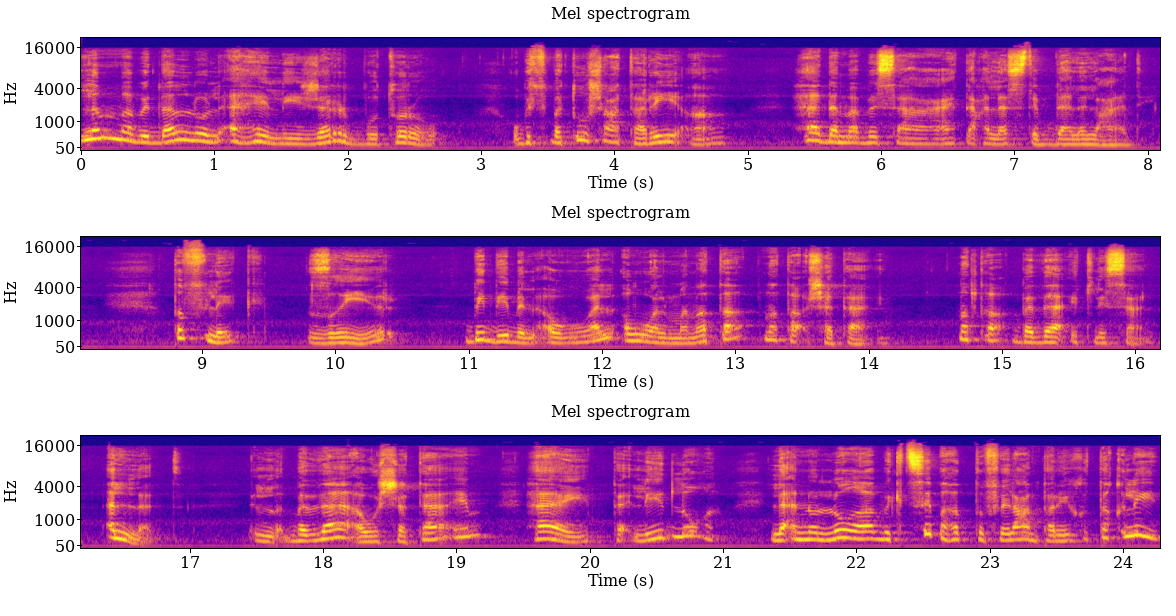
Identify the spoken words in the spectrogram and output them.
لما بضلوا الأهل يجربوا طرق وبيثبتوش على طريقة هذا ما بساعد على استبدال العادة. طفلك صغير بدي بالأول أول ما نطق نطق شتائم. نطق بذاءة لسان. قلد. البذاءة والشتائم هاي تقليد لغة لأنه اللغة بكتسبها الطفل عن طريق التقليد.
